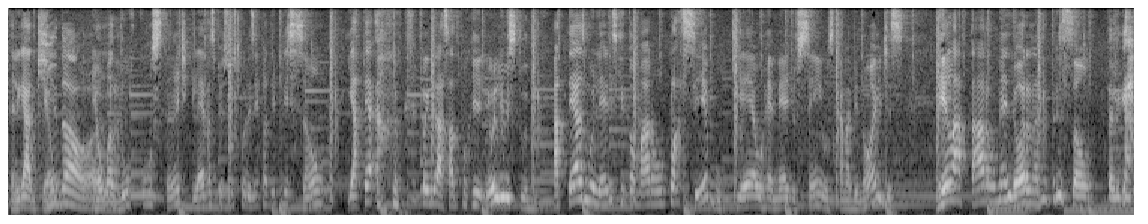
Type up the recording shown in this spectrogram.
Tá ligado? Que é, um- da hora. é uma dor constante que leva as pessoas, por exemplo, à depressão. E até. Foi engraçado porque eu li o estudo. Até as mulheres que tomaram o placebo, que é o remédio sem os canabinoides, relataram melhora na depressão, tá ligado?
